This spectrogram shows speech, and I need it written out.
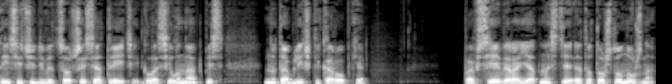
1963», — гласила надпись на табличке коробки. «По всей вероятности, это то, что нужно.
